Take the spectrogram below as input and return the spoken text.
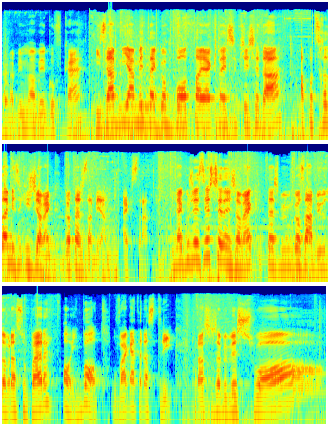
Robimy obiegówkę i zabijamy tego bota jak najszybciej się da. A pod schodami jest jakiś ziomek, go też zabijam. Ekstra. I na górze jest jeszcze jeden ziomek, też bym go zabił, dobra, super. Oj, bot. Uwaga, teraz trik. Proszę, żeby wyszło.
